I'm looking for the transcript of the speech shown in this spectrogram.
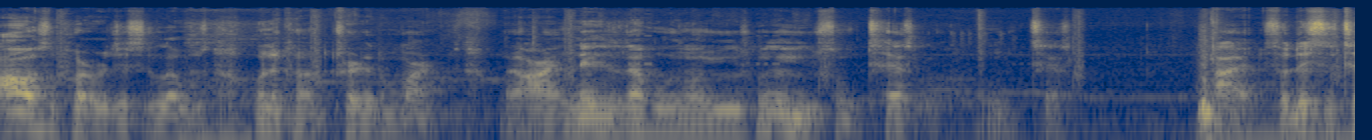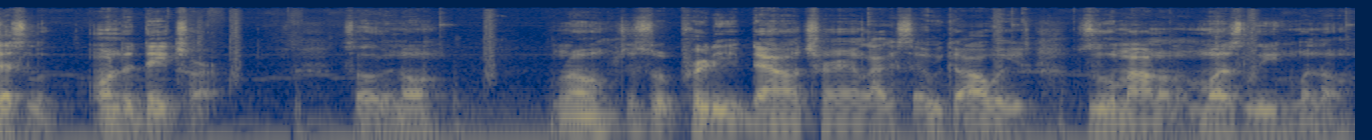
all support resistance levels when it comes to trading the markets. Now, all right, next example we're gonna use, we're gonna use some Tesla. Tesla. All right, so this is Tesla on the day chart. So you know, you know, just a pretty downtrend. Like I said, we could always zoom out on a monthly, but no,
